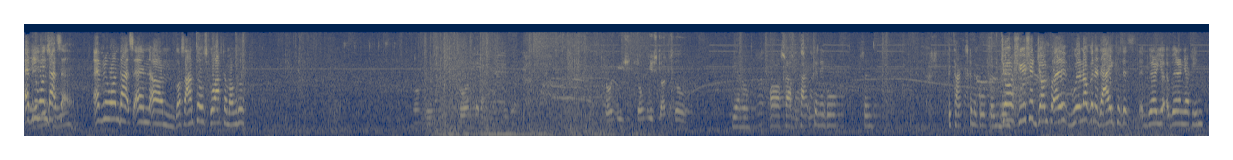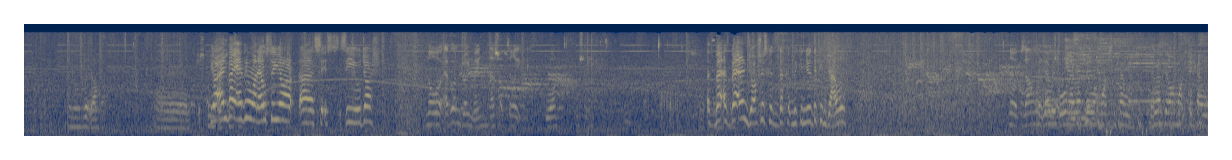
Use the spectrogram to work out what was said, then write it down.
everyone that's, everyone that's in, um, Los Santos, go after Mungo. Yeah, no. Oh, sorry, the tank's gonna go soon. The tank's gonna go soon. You should jump out. We're not gonna die because they're, in your team. Oh, no, wait, uh, yeah, invite everyone else to your, uh, see, see you, Josh. No, everyone join in. That's up to like, yeah. It's better, better Josh is because we can use the Kinjalo. No, Kinjalo, there we go. Everyone wants to tell, everyone wants to tell, uh, Mungo. Pretty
